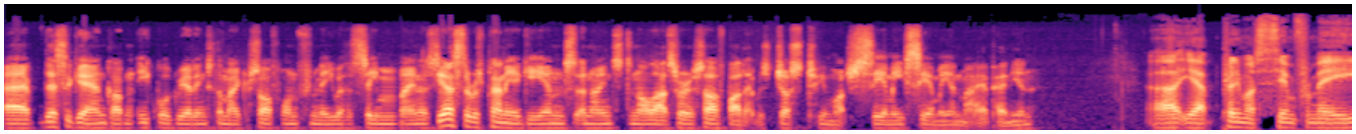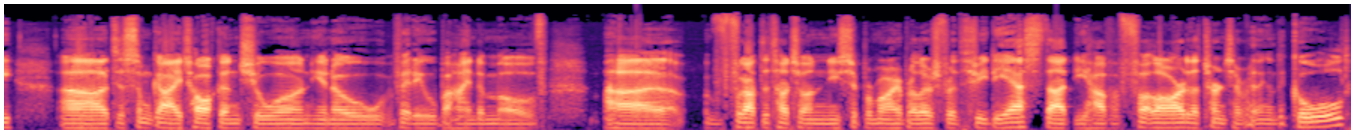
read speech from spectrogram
Uh, this again got an equal grading to the Microsoft one for me with a C minus. Yes, there was plenty of games announced and all that sort of stuff, but it was just too much samey, samey in my opinion. Uh, yeah, pretty much the same for me. Uh, just some guy talking, showing, you know, video behind him of. Uh, forgot to touch on New Super Mario Brothers for the 3DS that you have a flower that turns everything into gold.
